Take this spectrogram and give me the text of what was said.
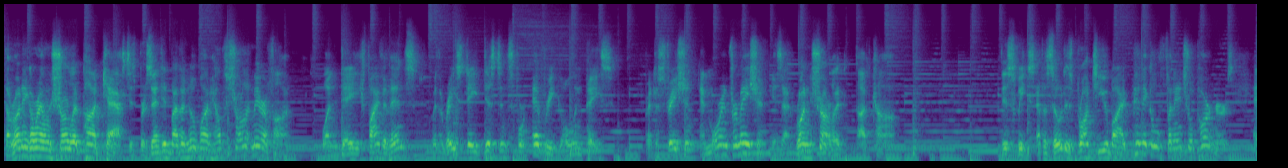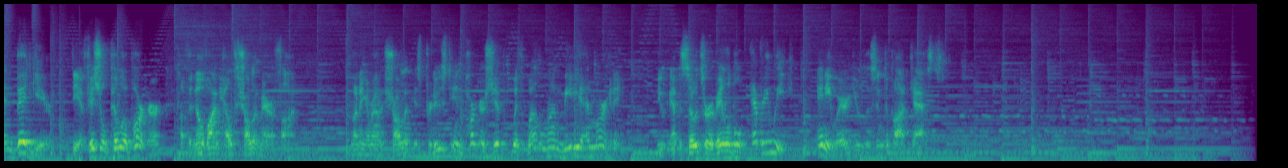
The Running Around Charlotte podcast is presented by the Novant Health Charlotte Marathon. One day, five events with a race day distance for every goal and pace. Registration and more information is at runcharlotte.com. This week's episode is brought to you by Pinnacle Financial Partners and Bedgear, the official pillow partner of the Novant Health Charlotte Marathon. Running Around Charlotte is produced in partnership with Well Run Media and Marketing. New episodes are available every week, anywhere you listen to podcasts.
